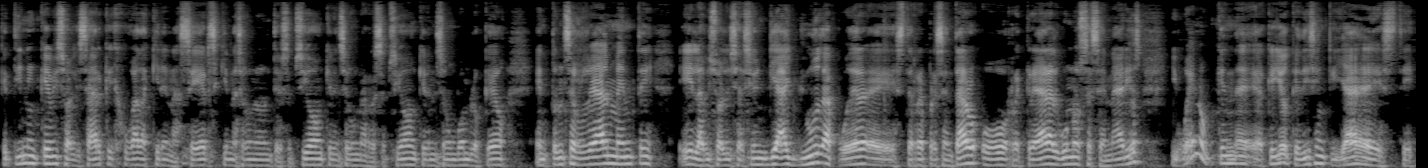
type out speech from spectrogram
que tienen que visualizar qué jugada quieren hacer, si quieren hacer una intercepción, quieren hacer una recepción, quieren hacer un buen bloqueo. Entonces realmente eh, la visualización ya ayuda a poder este, representar o recrear algunos escenarios y bueno, que, eh, aquello que dicen que ya, este,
